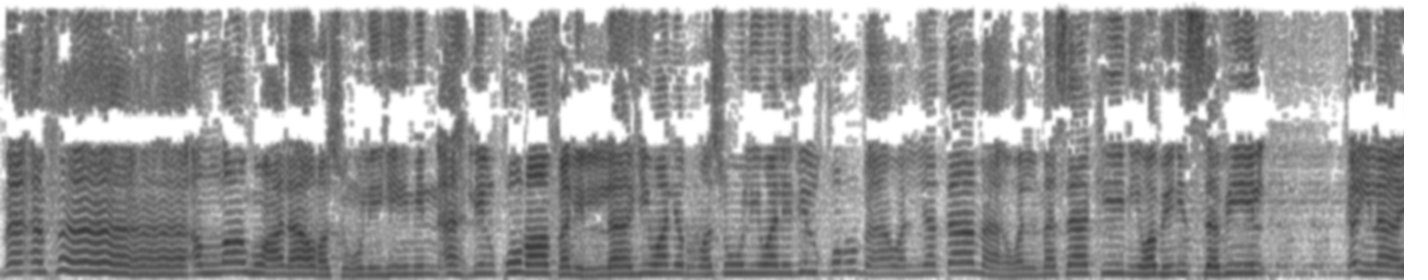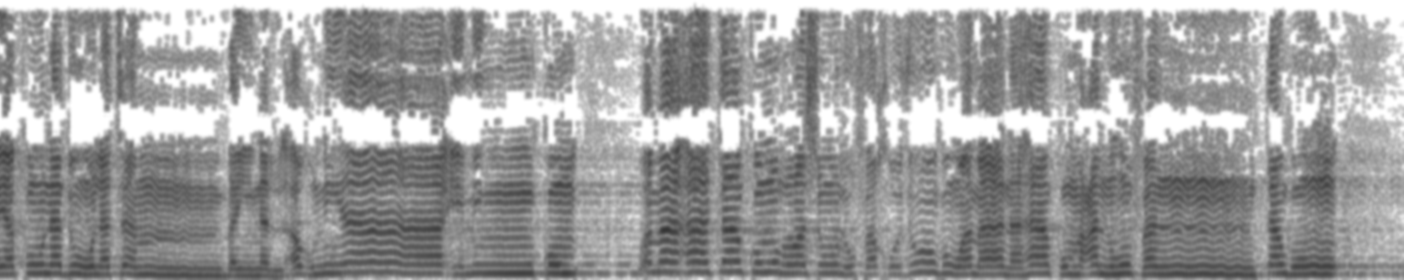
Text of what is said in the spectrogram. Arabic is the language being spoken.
ما أفاء الله على رسوله من أهل القرى فلله وللرسول ولذي القربى واليتامى والمساكين وابن السبيل كي لا يكون دولة بين الأغنياء منكم وما آتاكم الرسول فخذوه وما نهاكم عنه فانتهوا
